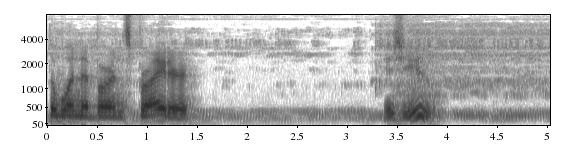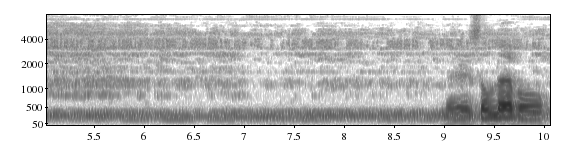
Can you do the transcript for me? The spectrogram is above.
The one that burns brighter is you. There is the level,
